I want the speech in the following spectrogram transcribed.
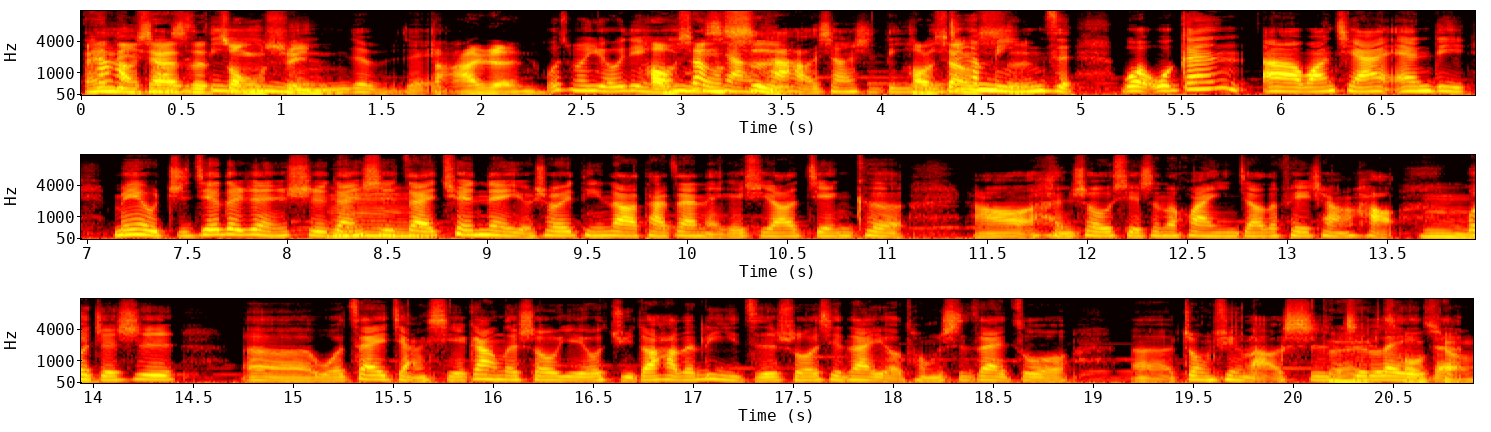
Andy 现在是重训，对不对？达人，我怎么有一点印象？他好像是第一名。这个名字，我我跟啊王启安 Andy 没有直接的认识，但是在圈内有时候会听到他在哪个学校兼课，然后很受学生的欢迎，教的非常好。嗯或者是呃我在讲斜杠的时候，也有举到他的例子，说现在有同事在做呃重训老师之类的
